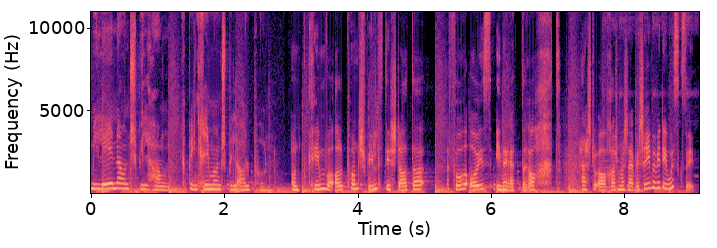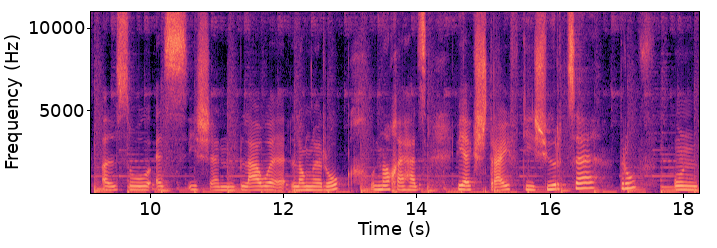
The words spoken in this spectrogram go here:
Milena und spiele Hang. Ich bin Kim und spiele Alpon. Und Kim, die Alpon spielt, die steht da vor uns in einer Tracht. hast du an? Kannst du mir schnell beschreiben, wie die aussieht? Also es ist ein blauer langer Rock und nachher hat es wie eine gestreifte Schürze drauf und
